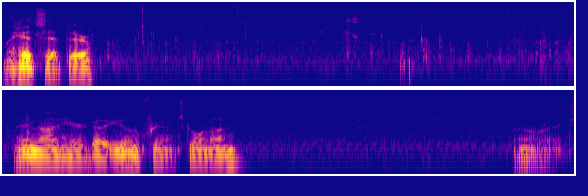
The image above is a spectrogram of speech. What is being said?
my headset there. Hang on here, got an interference going on. All right.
